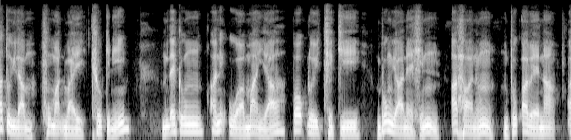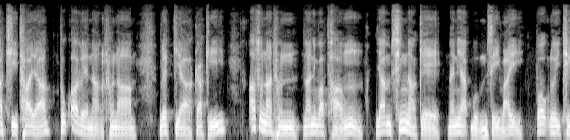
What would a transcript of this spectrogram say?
အတူလမ်ဟူမတ်ဝိုင်ထုကီနီဒေကုံအနိအူအမန်ယာပေါကလွိထိကီဘုံယာနေဟင်အထာနုံဒုအဝေနာအသီသာယာဒုအဝေနာဖနာဝက်ကီယာကကီအဆုနာထွန်နာနိဝဖောင်ယမ်စင်းနာကေနနိယဘုံစီဝိုင်ပေါကလွိထိ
